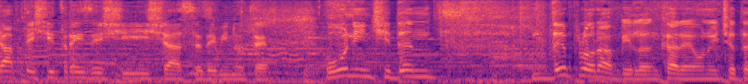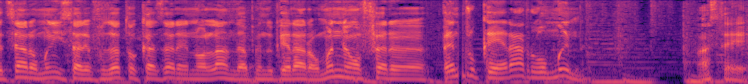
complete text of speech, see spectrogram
7 și 36 de minute. Un incident deplorabil în care unui cetățean român i s-a refuzat o cazare în Olanda pentru că era român, ne oferă, pentru că era român, asta e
